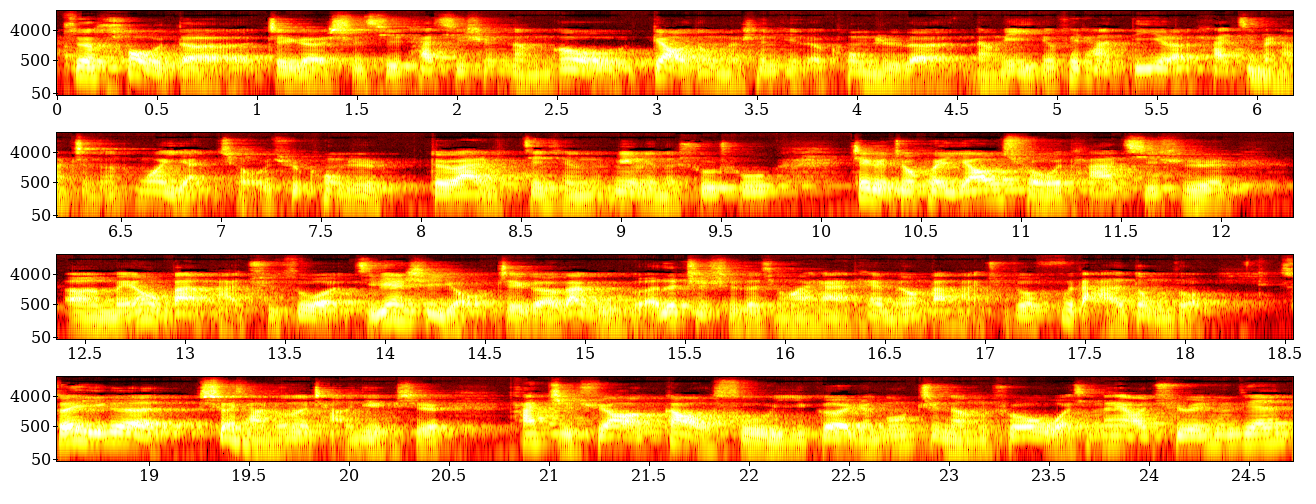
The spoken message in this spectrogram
最后的这个时期，他其实能够调动的身体的控制的能力已经非常低了，他基本上只能通过眼球去控制对外进行命令的输出，这个就会要求他其实。呃，没有办法去做，即便是有这个外骨骼的支持的情况下，它也没有办法去做复杂的动作。所以，一个设想中的场景是，它只需要告诉一个人工智能说，我现在要去卫生间，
